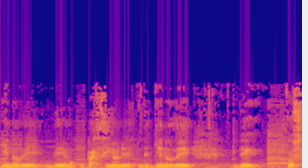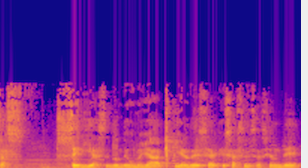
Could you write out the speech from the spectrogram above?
lleno, de, de ocupaciones, lleno de, de cosas serias, donde uno ya pierde esa, esa sensación de,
